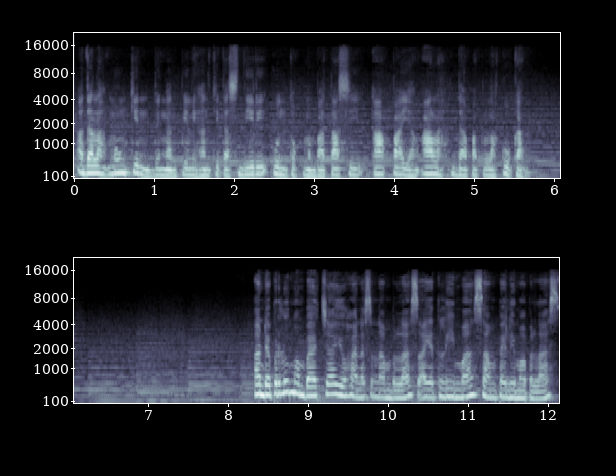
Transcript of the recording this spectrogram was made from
adalah mungkin dengan pilihan kita sendiri untuk membatasi apa yang Allah dapat lakukan. Anda perlu membaca Yohanes 16 ayat 5 sampai 15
